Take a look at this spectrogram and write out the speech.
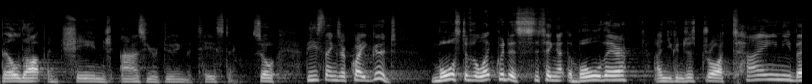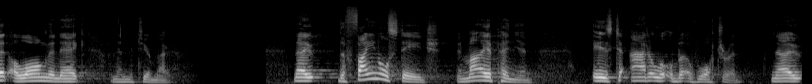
build up and change as you're doing the tasting. So these things are quite good. Most of the liquid is sitting at the bowl there, and you can just draw a tiny bit along the neck and then into your mouth. Now, the final stage, in my opinion, is to add a little bit of water in. Now,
